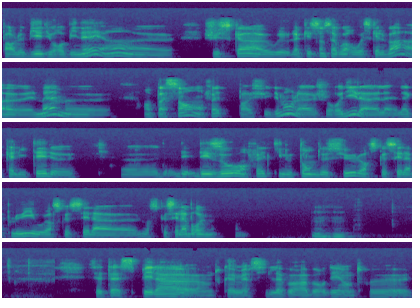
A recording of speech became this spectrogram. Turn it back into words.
par le biais du robinet, hein, jusqu'à la question de savoir où est-ce qu'elle va elle-même, en passant en fait par effectivement, là, je redis, la, qualité de, des, eaux en fait qui nous tombent dessus lorsque c'est la pluie ou lorsque c'est la, lorsque c'est la brume. Mmh cet aspect-là, euh, en tout cas, merci de l'avoir abordé entre euh,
